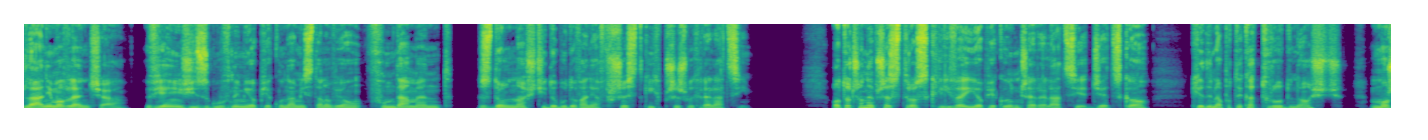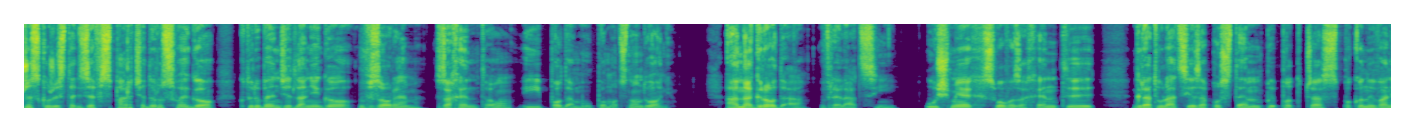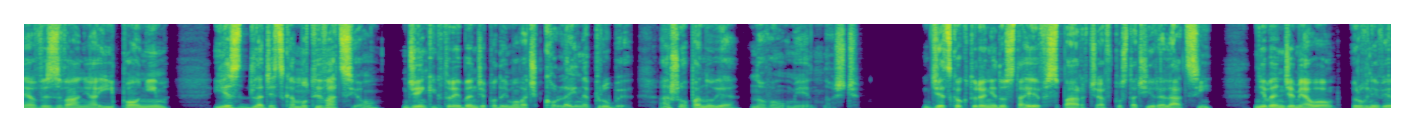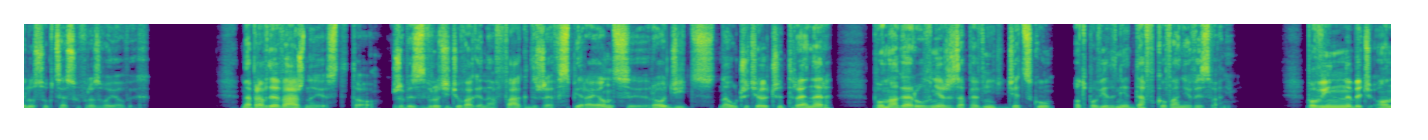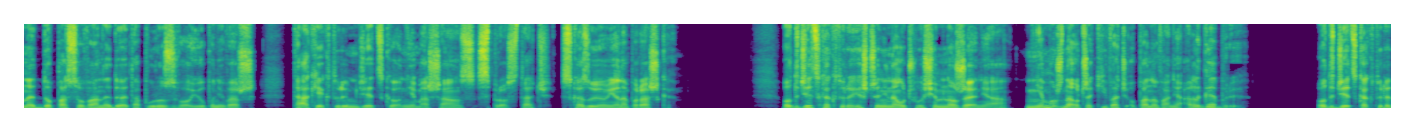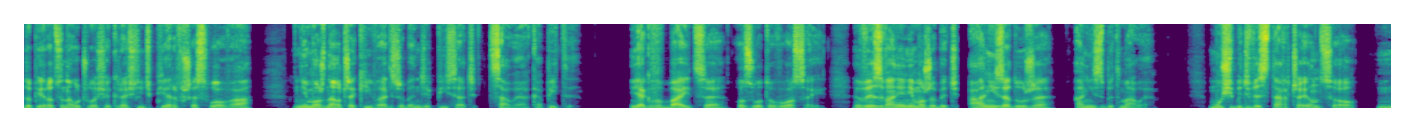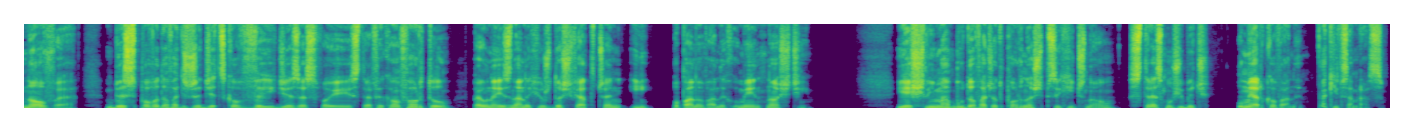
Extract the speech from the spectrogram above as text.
Dla niemowlęcia więzi z głównymi opiekunami stanowią fundament zdolności do budowania wszystkich przyszłych relacji. Otoczone przez troskliwe i opiekuńcze relacje dziecko, kiedy napotyka trudność, może skorzystać ze wsparcia dorosłego, który będzie dla niego wzorem, zachętą i poda mu pomocną dłoń. A nagroda w relacji uśmiech, słowo zachęty, gratulacje za postępy podczas pokonywania wyzwania i po nim jest dla dziecka motywacją, dzięki której będzie podejmować kolejne próby, aż opanuje nową umiejętność. Dziecko, które nie dostaje wsparcia w postaci relacji, nie będzie miało równie wielu sukcesów rozwojowych. Naprawdę ważne jest to, żeby zwrócić uwagę na fakt, że wspierający rodzic, nauczyciel czy trener pomaga również zapewnić dziecku odpowiednie dawkowanie wyzwań. Powinny być one dopasowane do etapu rozwoju, ponieważ takie, którym dziecko nie ma szans sprostać, skazują je na porażkę. Od dziecka, które jeszcze nie nauczyło się mnożenia, nie można oczekiwać opanowania algebry. Od dziecka, które dopiero co nauczyło się kreślić pierwsze słowa, nie można oczekiwać, że będzie pisać całe akapity. Jak w bajce o złotowłosej, wyzwanie nie może być ani za duże, ani zbyt małe. Musi być wystarczająco nowe, by spowodować, że dziecko wyjdzie ze swojej strefy komfortu, pełnej znanych już doświadczeń i opanowanych umiejętności. Jeśli ma budować odporność psychiczną, stres musi być umiarkowany, taki w sam raz.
